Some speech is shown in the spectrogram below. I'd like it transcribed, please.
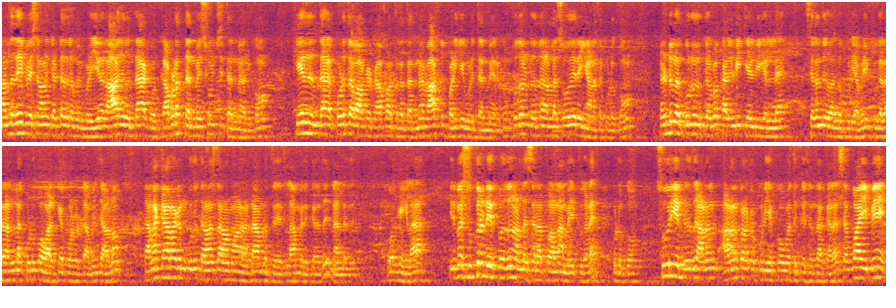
நல்லதே பேசினாலும் கெட்டதில் போய் முடியும். ராகு இருந்தால் ஒரு கபடத்தன்மை சூழ்ச்சித்தன்மை இருக்கும். கேது இருந்தால் கொடுத்த வாக்கை காப்பாற்றுற தன்மை வாக்கு படிக்கக்கூடிய தன்மை இருக்கும். புதன் இருந்தால் நல்ல சோதனை ஞானத்தை கொடுக்கும். ரெண்டுல குரு இருக்கிறப்ப கல்வி கேள்விகளில் சிறந்து விளங்கக்கூடிய அமைப்புகளை நல்ல குடும்ப வாழ்க்கை போட்டு அமைஞ்சாலும் தனக்காரகன் குரு தனஸ்தானமான ரெண்டாம் இடத்தில் இல்லாமல் இருக்கிறது நல்லது. ஓகேங்களா? இது மாதிரி சுக்கிரன் இருப்பதும் நல்ல சிறப்பான அமைப்புகளை கொடுக்கும். சூரியன்றது அனல் அனல் பறக்கக்கூடிய கோபத்துக்கு சொந்தக்காரன் செவ்வாயுமே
